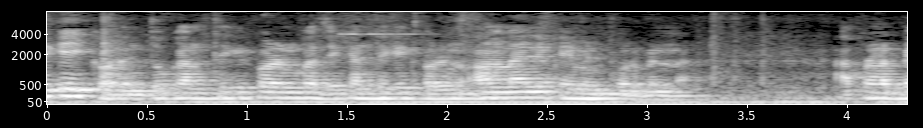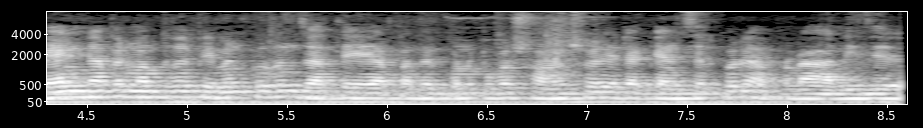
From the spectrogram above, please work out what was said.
থেকেই করেন, দোকান থেকে করেন বা যেখান থেকেই করেন অনলাইনে পেমেন্ট করবেন না। আপনারা ব্যাংক ড্রাফের মাধ্যমে পেমেন্ট করবেন যাতে আপনাদের কোনো প্রকার সমস্যা এটা ক্যান্সেল করে আপনারা নিজের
